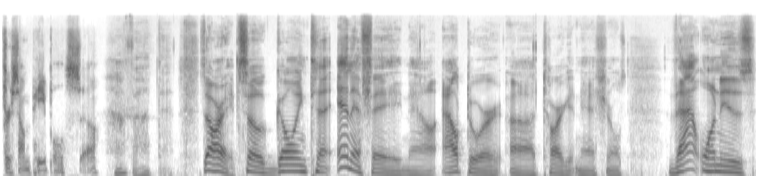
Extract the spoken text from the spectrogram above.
for some people. So how about that? So, all right, so going to NFA now, outdoor uh, target nationals. That one is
